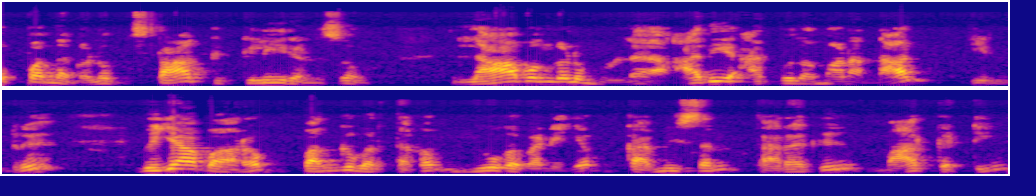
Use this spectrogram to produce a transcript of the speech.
ஒப்பந்தங்களும் ஸ்டாக் கிளியரன்ஸும் லாபங்களும் உள்ள அதி அற்புதமான நாள் இன்று. வியாபாரம் பங்கு வர்த்தகம் யூக வணிகம் கமிஷன் தரகு மார்க்கெட்டிங்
